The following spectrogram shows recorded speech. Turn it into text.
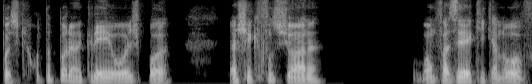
Pô, isso que é contemporâneo, criei hoje, pô, eu achei que funciona. Vamos fazer aqui que é novo?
